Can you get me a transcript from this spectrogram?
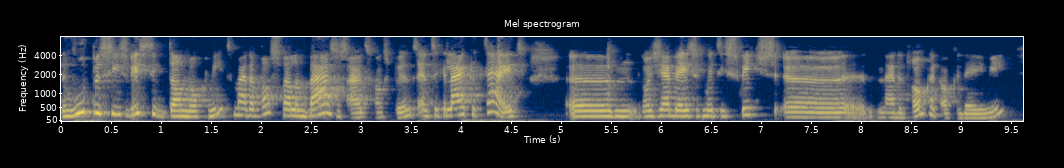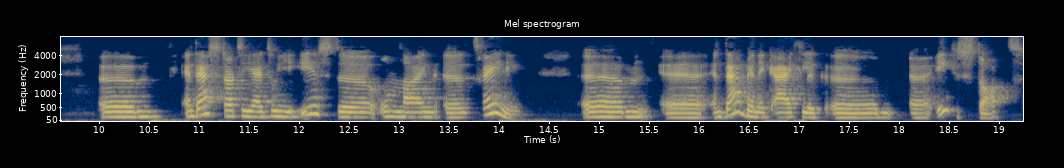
hoe precies wist ik dan nog niet, maar er was wel een basisuitgangspunt. En tegelijkertijd um, was jij bezig met die switch uh, naar de Droomplek Academie. Um, en daar startte jij toen je eerste online uh, training. Um, uh, en daar ben ik eigenlijk uh, ingestapt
